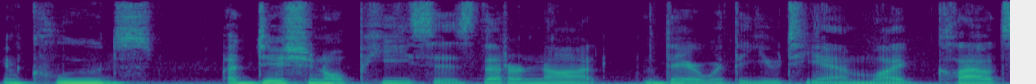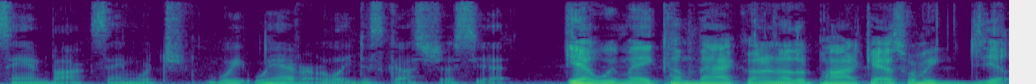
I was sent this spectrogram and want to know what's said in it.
includes additional pieces that are not there with the UTM, like cloud sandboxing, which we, we haven't really discussed just yet. Yeah, we may come back on another podcast where we d-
